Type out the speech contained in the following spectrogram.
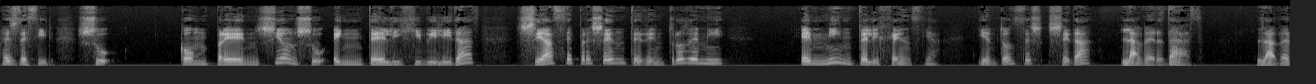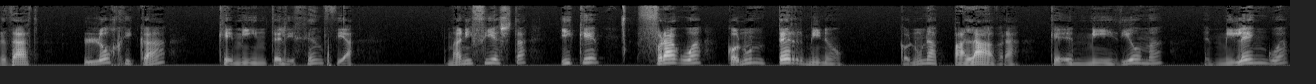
es decir, su comprensión, su inteligibilidad se hace presente dentro de mí, en mi inteligencia, y entonces se da la verdad, la verdad lógica que mi inteligencia manifiesta y que fragua con un término, con una palabra que en mi idioma, en mi lengua,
